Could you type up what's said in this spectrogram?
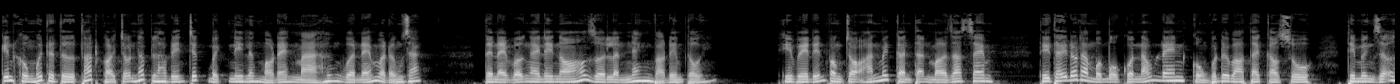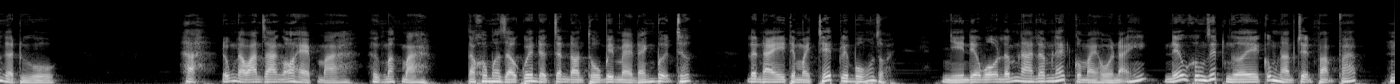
Kiên khùng mới từ từ thoát khỏi chỗ nấp lao đến chiếc bịch ni lông màu đen mà Hưng vừa ném vào đống rác. Tên này vỡ ngay lên nó rồi lần nhanh vào đêm tối. Khi về đến phòng trọ hắn mới cẩn thận mở ra xem, thì thấy đó là một bộ quần áo đen cùng với đôi bao tay cao su, thì mình dỡ gật gù. Hả, đúng là oan ra ngõ hẹp mà, Hưng mắc mà. Tao không bao giờ quên được trận đòn thù bị mày đánh bữa trước. Lần này thì mày chết với bố rồi. Nhìn điều bộ lấm na lâm lét của mày hồi nãy, nếu không giết người cũng làm chuyện phạm pháp.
